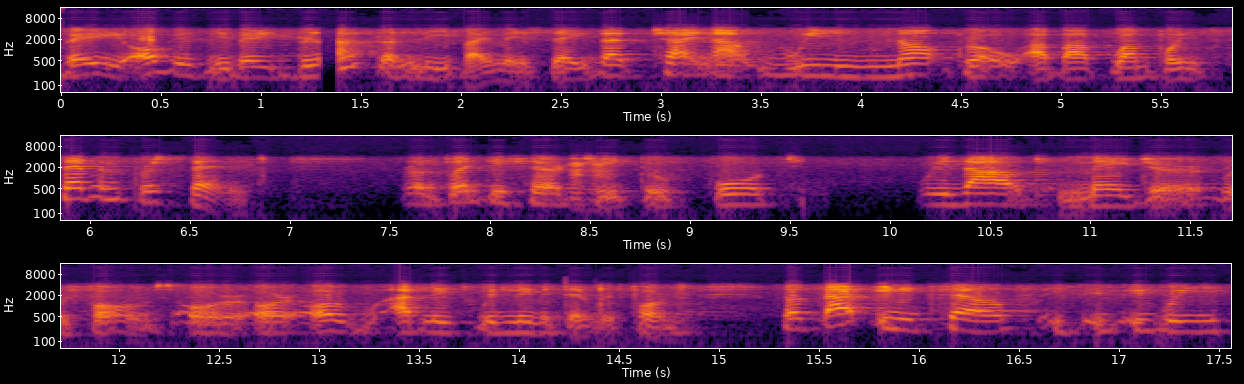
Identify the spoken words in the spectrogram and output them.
very obviously, very bluntly, if I may say, that China will not grow above 1.7% from 2030 mm-hmm. to 40 without major reforms or, or, or at least with limited reforms. So that in itself, if, if, if we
